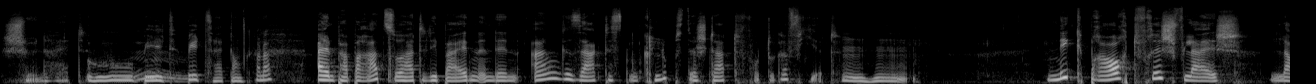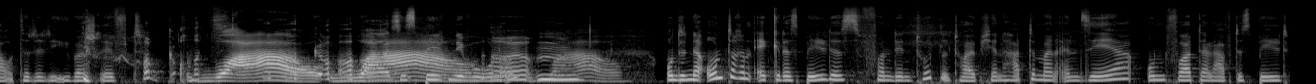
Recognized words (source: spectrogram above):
Schönheit. Uh, Bild, Bildzeitung, oder? Ein Paparazzo hatte die beiden in den angesagtesten Clubs der Stadt fotografiert. Mhm. Nick braucht Frischfleisch, lautete die Überschrift. Oh Gott. Wow. Oh Gott. Wow. Das ist Bildniveau. Ne? Uh, wow. Und in der unteren Ecke des Bildes von den Turteltäubchen hatte man ein sehr unvorteilhaftes Bild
